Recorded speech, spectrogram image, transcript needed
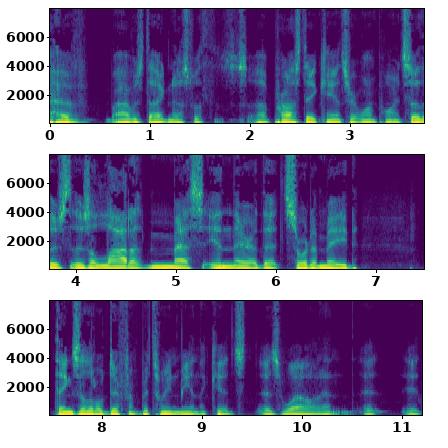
have I was diagnosed with uh, prostate cancer at one point, so there's there's a lot of mess in there that sort of made things a little different between me and the kids as well, and it. it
